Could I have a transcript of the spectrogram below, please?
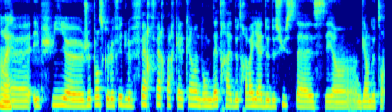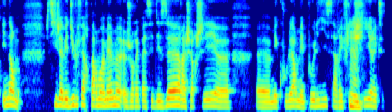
Euh, et puis, euh, je pense que le fait de le faire faire par quelqu'un, donc d'être de travailler à deux dessus, c'est un gain de temps énorme. Si j'avais dû le faire par moi-même, j'aurais passé des heures à chercher euh, mes couleurs, mes polices, à mmh. réfléchir, etc.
